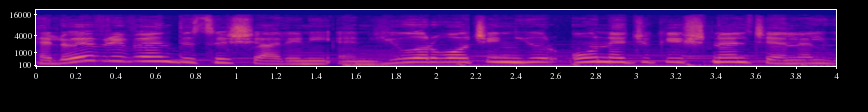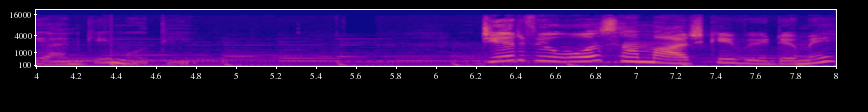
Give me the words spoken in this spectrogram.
Hello everyone this is Shalini and you are watching your own educational channel ज्ञान की मोती डियर व्यूवर्स हम आज के वीडियो में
